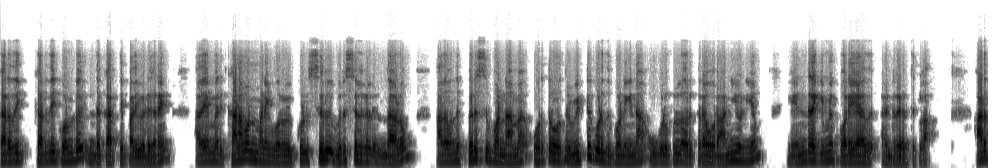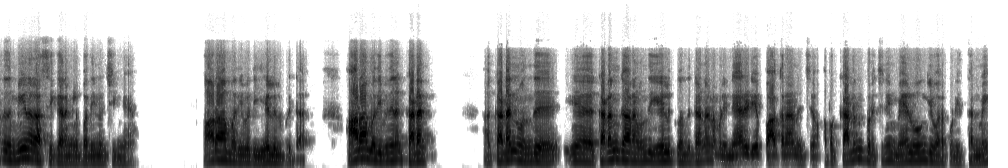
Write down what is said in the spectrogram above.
கருதி கருதி கொண்டு இந்த கருத்தை பதிவிடுகிறேன். அதே மாதிரி கணவன் மனைவி உறவுக்குள் சிறு விரிசல்கள் இருந்தாலும் அதை வந்து பெருசு பண்ணாம ஒருத்தர் ஒருத்தர் விட்டு கொடுத்து போனீங்கன்னா உங்களுக்குள்ள இருக்கிற ஒரு அந்யோன்யம் என்றைக்குமே குறையாது என்று எடுத்துக்கலாம். அடுத்தது மீன ராசிக்காரங்களை பார்த்தீங்கன்னு வச்சுங்க ஆறாம் அதிபதி ஏழில் போயிட்டார். ஆறாம் அதிபதினா கடன். கடன் வந்து கடன்காரன் வந்து ஏழுக்கு வந்துட்டானா நம்மளை நேரடியாக பார்க்குறான்னு வச்சோம் அப்போ கடன் பிரச்சனை மேலோங்கி வரக்கூடிய தன்மை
